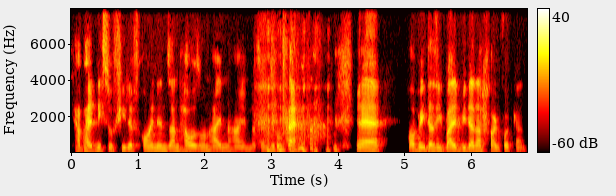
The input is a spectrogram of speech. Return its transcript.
Ich habe halt nicht so viele Freunde in Sandhausen und Heidenheim. Das insofern äh, hoffe ich, dass ich bald wieder nach Frankfurt kann.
